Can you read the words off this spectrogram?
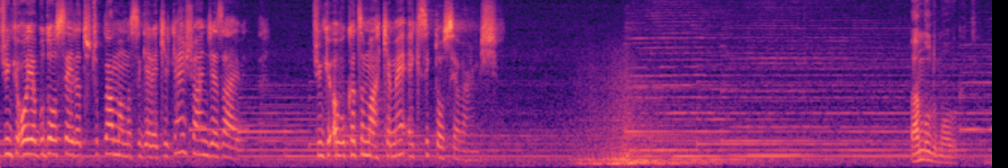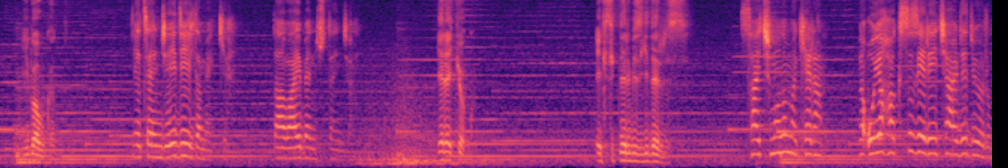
Çünkü Oya bu dosyayla tutuklanmaması gerekirken şu an cezaevinde. Çünkü avukatı mahkemeye eksik dosya vermiş. Ben buldum o avukatı. İyi bir avukat. Yeterince iyi değil demek ki. Davayı ben üstleneceğim. Gerek yok. Eksikleri biz gideririz. Saçmalama Kerem. Ya Oya haksız yere içeride diyorum.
